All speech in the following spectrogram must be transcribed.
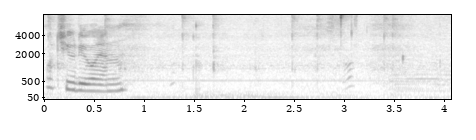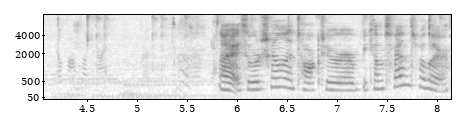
What you doing? Alright, so we're just gonna talk to her, becomes friends with her.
